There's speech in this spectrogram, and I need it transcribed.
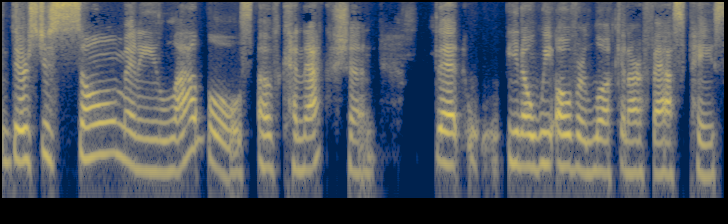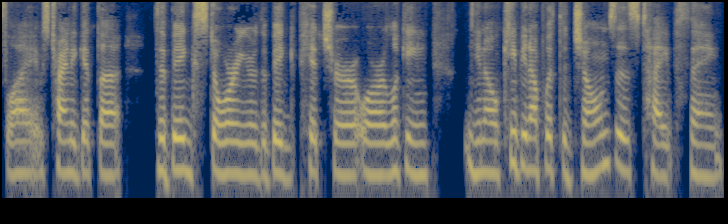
there's just so many levels of connection that you know we overlook in our fast paced lives trying to get the the big story or the big picture or looking you know keeping up with the joneses type thing.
